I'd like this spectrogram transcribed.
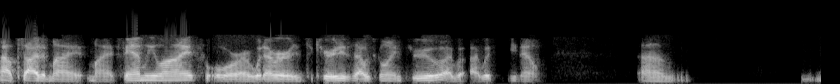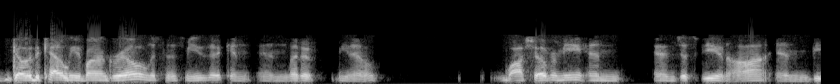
outside of my my family life or whatever insecurities I was going through. I, w- I would you know um, go to Catalina Bar and Grill and listen to this music and and let it you know wash over me and and just be in awe and be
